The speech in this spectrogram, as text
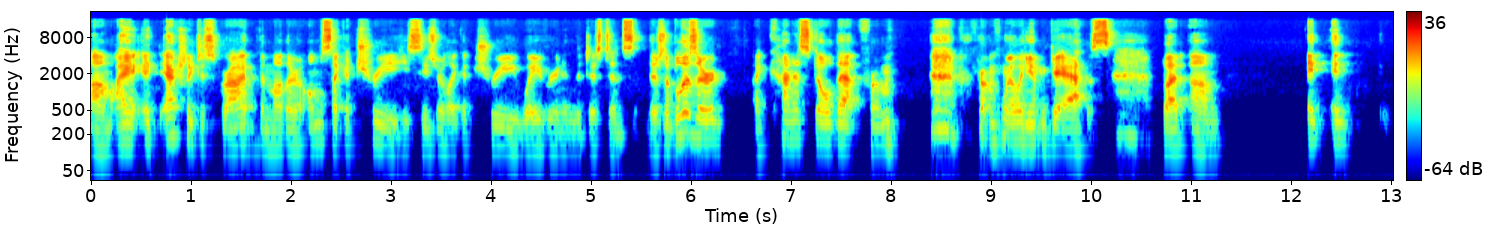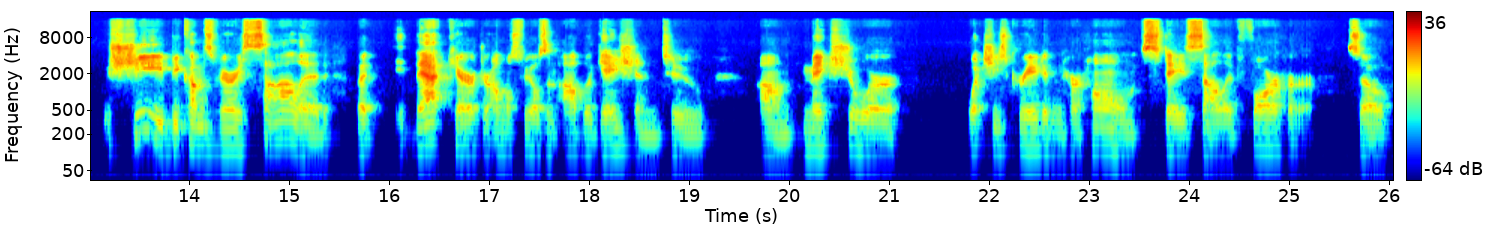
Um, I actually described the mother almost like a tree. He sees her like a tree wavering in the distance. There's a blizzard. I kind of stole that from from William Gass, but um, and, and she becomes very solid. But that character almost feels an obligation to um, make sure what she's created in her home stays solid for her. So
